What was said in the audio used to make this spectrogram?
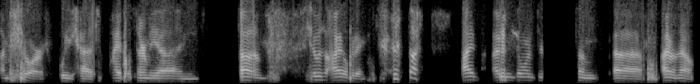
I'm sure, we had hypothermia, and um, it was eye opening. I've I've been going through some uh, I don't know,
